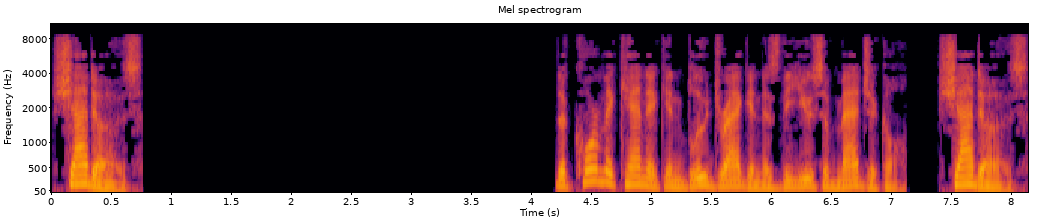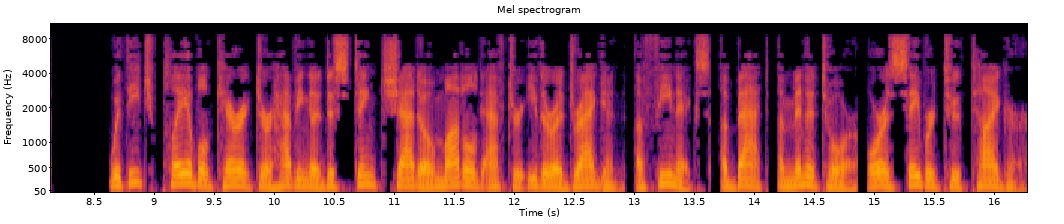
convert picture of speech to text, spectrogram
Shadows The core mechanic in Blue Dragon is the use of magical shadows, with each playable character having a distinct shadow modeled after either a dragon, a phoenix, a bat, a minotaur, or a saber-toothed tiger.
